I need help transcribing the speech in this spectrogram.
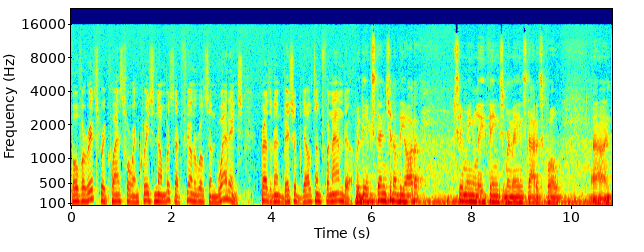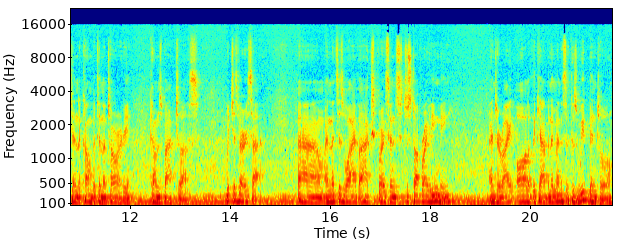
over its request for increased numbers at funerals and weddings. President Bishop Delton Fernander. With the extension of the order, seemingly things remain status quo uh, until the competent authority comes back to us, which is very sad. Um, and this is why I've asked persons to stop writing me and to write all of the cabinet ministers, because we've been told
